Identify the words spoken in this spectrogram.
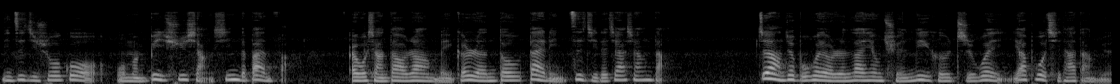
你自己说过，我们必须想新的办法。而我想到，让每个人都带领自己的家乡党，这样就不会有人滥用权力和职位压迫其他党员。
